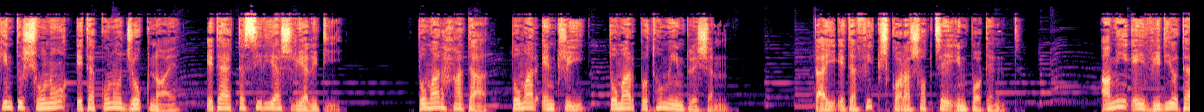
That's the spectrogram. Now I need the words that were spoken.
কিন্তু শোনো, এটা কোনো জোক নয়, এটা একটা সিরিয়াস রিয়ালিটি তোমার হাঁটা তোমার এন্ট্রি তোমার প্রথম ইমপ্রেশন তাই এটা ফিক্স করা সবচেয়ে ইম্পর্ট্যান্ট আমি এই ভিডিওটা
